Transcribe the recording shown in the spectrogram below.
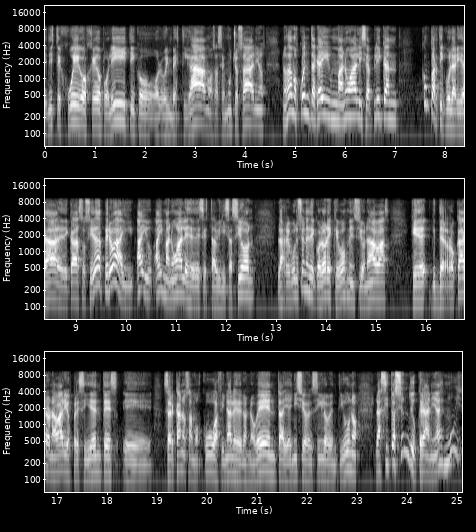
en este juego geopolítico o lo investigamos hace muchos años, nos damos cuenta que hay un manual y se aplican con particularidades de cada sociedad, pero hay, hay, hay manuales de desestabilización, las revoluciones de colores que vos mencionabas, que derrocaron a varios presidentes eh, cercanos a Moscú a finales de los 90 y a inicios del siglo XXI. La situación de Ucrania es muy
